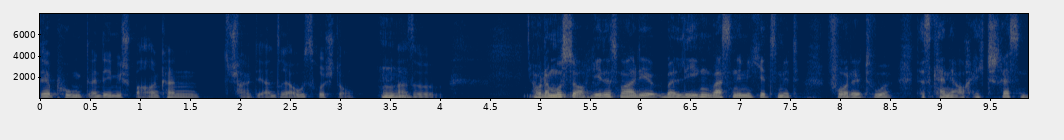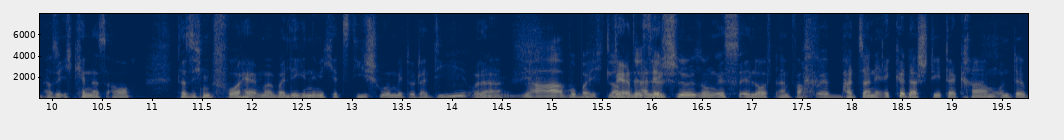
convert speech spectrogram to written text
der Punkt, an dem ich sparen kann, ist halt die andere Ausrüstung. Mhm. Also aber dann musst du auch jedes Mal dir überlegen, was nehme ich jetzt mit vor der Tour. Das kann ja auch echt stressen. Also ich kenne das auch, dass ich mir vorher immer überlege, nehme ich jetzt die Schuhe mit oder die oder ja, wobei ich glaube, während Alex Lösung ist, er läuft einfach, er hat seine Ecke, da steht der Kram und der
